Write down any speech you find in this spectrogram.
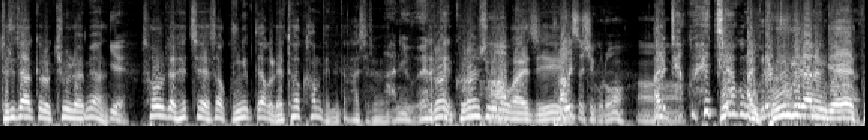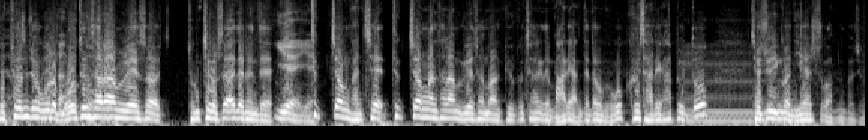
제주대학교를 키우려면 예. 서울대를 해체해서 국립대학을 네트워크하면 됩니다. 사실은. 아니 왜 이렇게 그런 그런 식으로 아, 가야지. 프랑스식으로. 아. 아니 자꾸 해체하고 뭐 아니, 교육이라는 게 가세요. 보편적으로 모든 사람을 위해서 정책을 써야 되는데 예, 예. 특정 단체 특정한 사람을 위해서만 교육 정책하게 되면 말이 안 된다고 보고 그 자리가 하필 또 음. 제주인 건 이해할 수가 없는 거죠.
